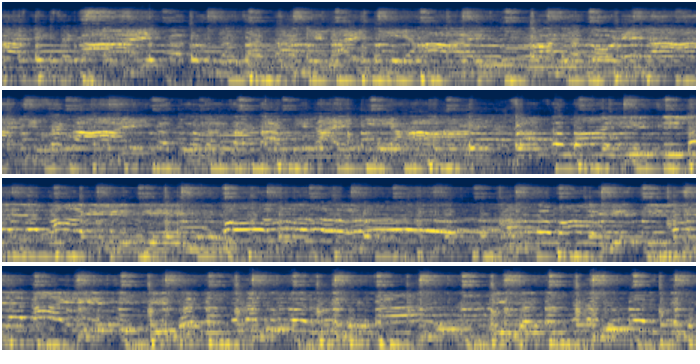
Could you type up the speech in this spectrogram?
आलीस काय ग तुझ्या लायकी हाय? माझ्या जोडीला आलीस काय ग तुझ्या लायकी हाय? सातबाईची लय हो सातबाईची लय तिथं तू करतेस काय तिथं तू करतेस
